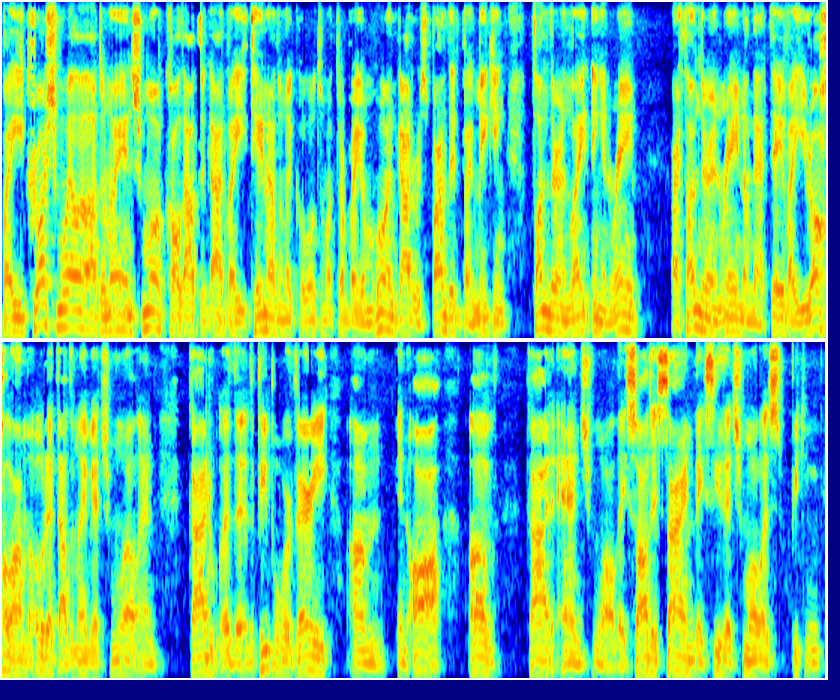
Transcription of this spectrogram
Vayikra Shmuel Adonai and Shmuel called out to God, Vayitein Adonai kolotomator bayomhu, and God responded by making thunder and lightning and rain, or thunder and rain on that day. Vayirochalam Odet Adonai Shmuel, and God, uh, the, the people were very um, in awe of God and Shmuel. They saw this sign. They see that Shmuel is speaking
